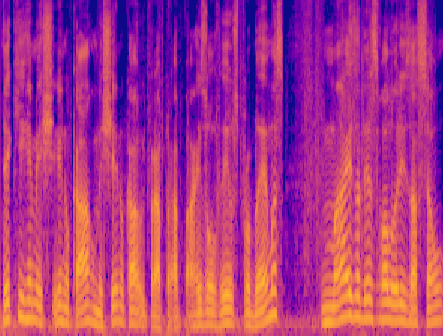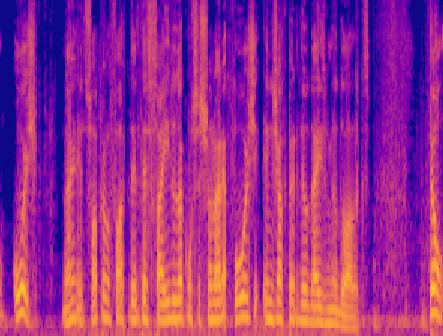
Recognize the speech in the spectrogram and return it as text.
ter que remexer no carro, mexer no carro para resolver os problemas, mais a desvalorização hoje. Né? Só pelo fato dele ter saído da concessionária hoje, ele já perdeu 10 mil dólares. Então,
